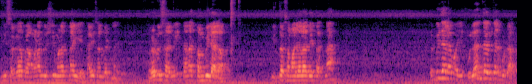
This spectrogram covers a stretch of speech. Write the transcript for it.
मी सगळ्या ब्राह्मणांविषयी म्हणत नाहीये काही संघटना आहेत फडणवीसांनी त्यांना तंबी द्यायला पाहिजे. इतर समाजाला देतात ना? तंबी द्यायला पाहिजे. फुलांचा विचार कुठं आला?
